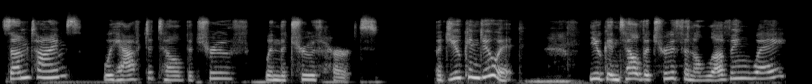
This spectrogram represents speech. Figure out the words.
Sometimes we have to tell the truth when the truth hurts, but you can do it. You can tell the truth in a loving way.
